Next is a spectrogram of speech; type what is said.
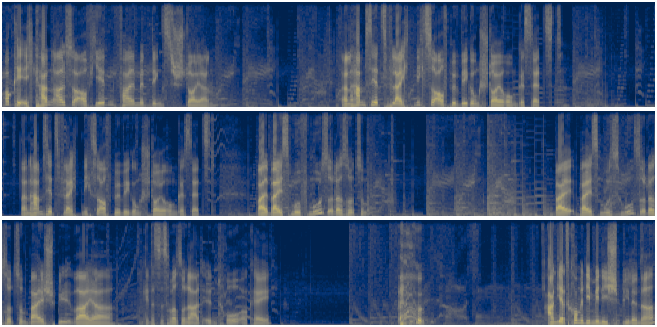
Okay, ich kann also auf jeden Fall mit Dings steuern. Dann haben sie jetzt vielleicht nicht so auf Bewegungssteuerung gesetzt. Dann haben sie jetzt vielleicht nicht so auf Bewegungssteuerung gesetzt. Weil bei Smooth Moves oder so zum... Bei, bei Smooth Moves oder so zum Beispiel war ja... Okay, das ist immer so eine Art Intro, okay. Und jetzt kommen die Minispiele, ne?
